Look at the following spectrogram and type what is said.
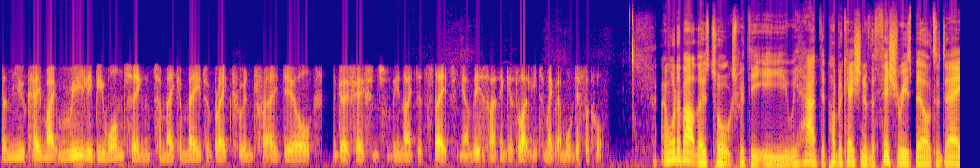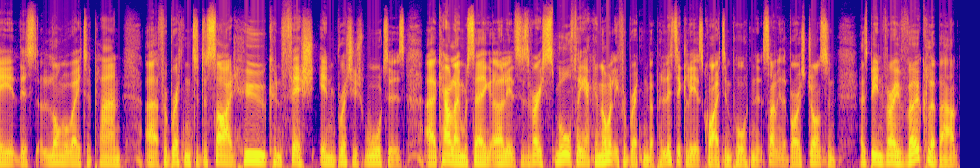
then the UK might really be wanting to make a major breakthrough in trade deal negotiations with the United States. You know, this I think is likely to make that more difficult. And what about those talks with the EU? We had the publication of the Fisheries Bill today, this long awaited plan uh, for Britain to decide who can fish in British waters. Uh, Caroline was saying earlier this is a very small thing economically for Britain, but politically it's quite important. It's something that Boris Johnson has been very vocal about.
